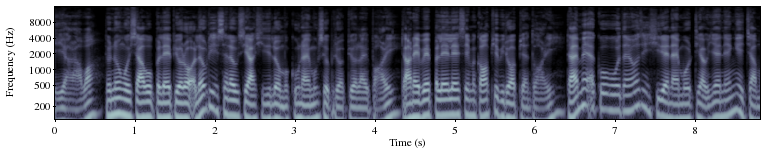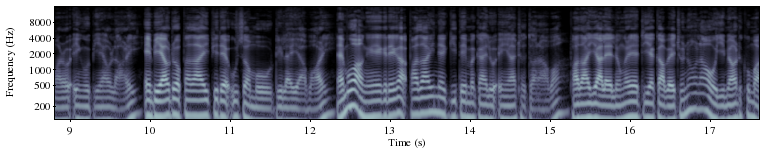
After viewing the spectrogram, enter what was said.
နေရတာပါ။ထွန်းထွန်းကိုရှာဖို့ပလဲပြောတော့အလုပ်တွေဆက်လုပ်ဆရာရှိသေးလို့မကူနိုင်ဘူးဆိုပြီးတော့ပြောလိုက်ပါတယ်။ဒါနဲ့ပဲပလဲလဲစိတ်မကောင်းဖြစ်ပြီးတော့ပြန်သွားတယ်။ဒါပေမဲ့အကိုကိုတန်ရောစင်ရှိတဲ့နိုင်မိုးတယောက်ရဲနေငယ်ကြမှာတော့အိမ်ကိုပြန်ရောက်လာတယ်။အိမ်ပြန်ရောက်တော့ဖသားကြီးဖြစ်တဲ့ဦးစောမိုးကိုတွေ့လိုက်ရပါတယ်။နိုင်မိုးကငယ်ငယ်ကလေးကဖသားကြီးနဲ့ကီးသိမ့်မကိုက်လို့အိမ်ရထွက်သွားတာပါ။ဖသားကြီးကလည်းလွန်ခဲ့တဲ့တရက်ကပဲထွန်းထွန်းလာကိုရေမြောင်းတစ်ခုမှ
